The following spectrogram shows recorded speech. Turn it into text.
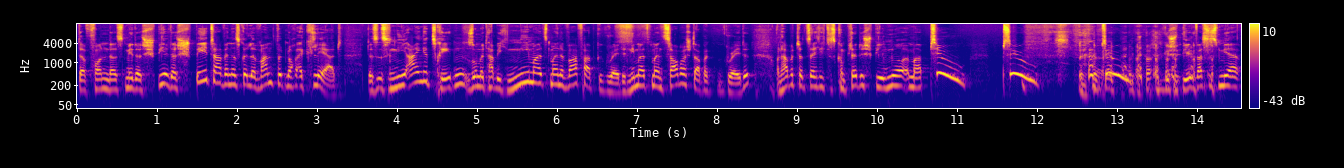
davon, dass mir das Spiel das später, wenn es relevant wird, noch erklärt. Das ist nie eingetreten. Somit habe ich niemals meine Waffe abgegradet, niemals meinen Zauberstab abgegradet und habe tatsächlich das komplette Spiel nur immer Piu, Piu, Piu gespielt, was es mir,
